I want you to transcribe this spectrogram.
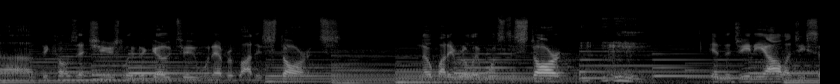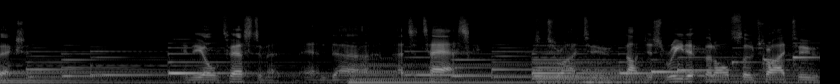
uh, because that's usually the go to when everybody starts. Nobody really wants to start in the genealogy section in the Old Testament, and uh, that's a task to try to not just read it, but also try to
